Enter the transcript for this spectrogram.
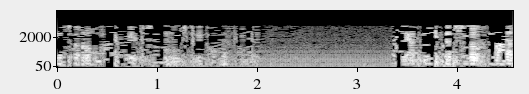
these little vibrators and these people that come in. And I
